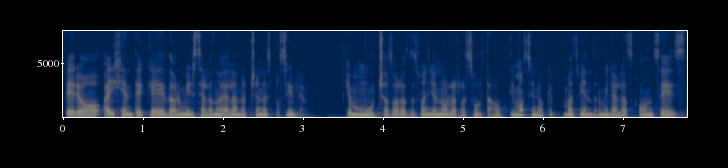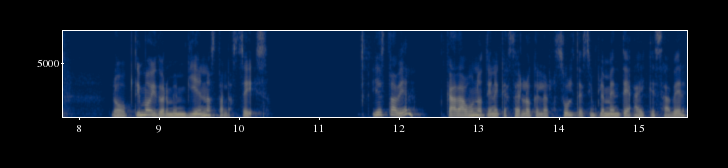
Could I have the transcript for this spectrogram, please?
Pero hay gente que dormirse a las 9 de la noche no es posible, que muchas horas de sueño no les resulta óptimo, sino que más bien dormir a las 11 es lo óptimo y duermen bien hasta las 6. Y está bien, cada uno tiene que hacer lo que le resulte, simplemente hay que saber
